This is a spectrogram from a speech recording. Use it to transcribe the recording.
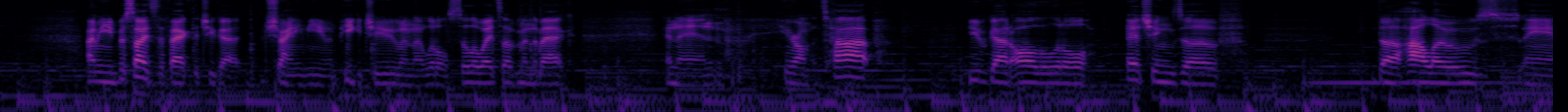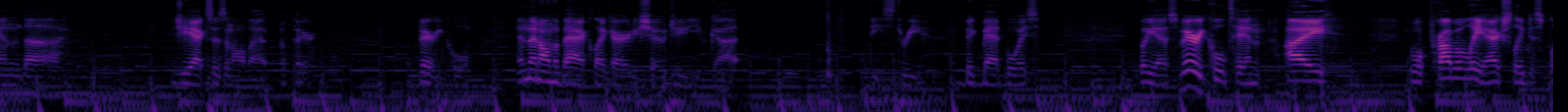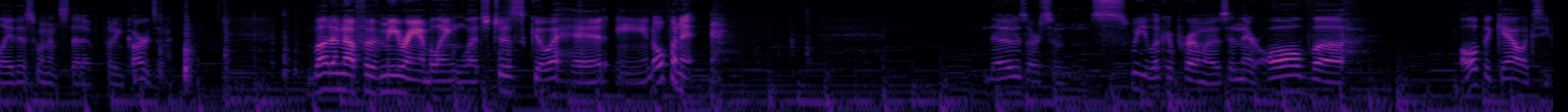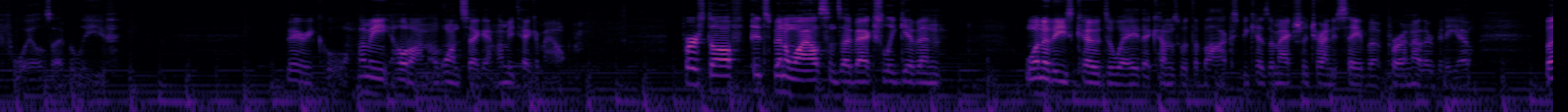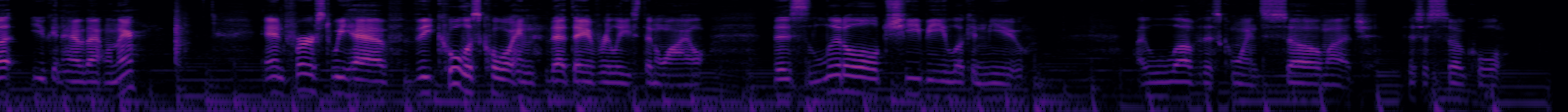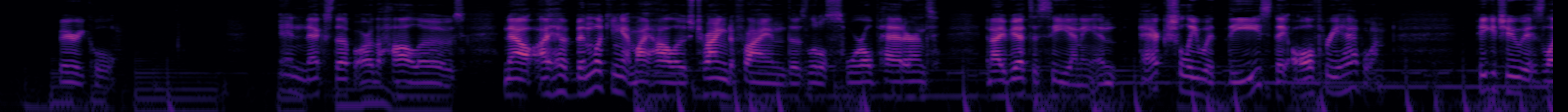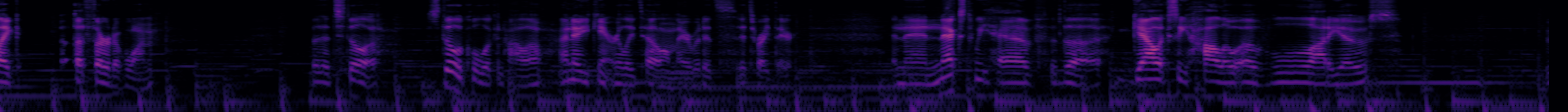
I mean, besides the fact that you got Shiny Mew and Pikachu and the little silhouettes of them in the back. And then here on the top, you've got all the little etchings of the holos and uh, GXs and all that up there. Very cool. And then on the back, like I already showed you, you've got these three big bad boys. But yes, very cool tin. I will probably actually display this one instead of putting cards in it. But enough of me rambling. Let's just go ahead and open it. Those are some sweet looking promos, and they're all the all of the Galaxy foils, I believe. Very cool. Let me hold on one second. Let me take them out. First off, it's been a while since I've actually given one of these codes away that comes with the box because I'm actually trying to save up for another video. But you can have that one there. And first we have the coolest coin that they've released in a while this little chibi looking Mew. I love this coin so much. This is so cool. Very cool. And next up are the holos. Now, I have been looking at my holos trying to find those little swirl patterns, and I've yet to see any. And actually with these, they all three have one. Pikachu is like a third of one. But it's still a Still a cool looking holo. I know you can't really tell on there, but it's it's right there. And then next we have the Galaxy Holo of Latios.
